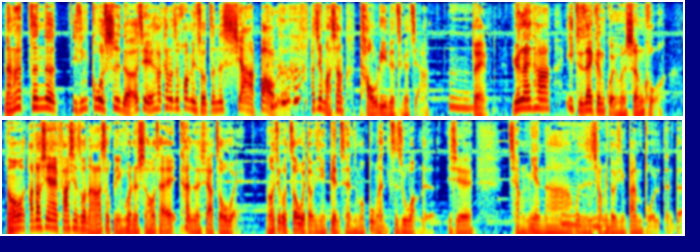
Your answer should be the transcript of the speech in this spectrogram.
娜娜真的已经过世了，而且她看到这画面的时候真的吓爆了，她就马上逃离了这个家。嗯，对，原来她一直在跟鬼魂生活，然后她到现在发现说娜娜是灵魂的时候，才看了下周围，然后结果周围都已经变成什么布满蜘蛛网的一些。墙面啊，嗯、或者是墙面都已经斑驳了，等等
